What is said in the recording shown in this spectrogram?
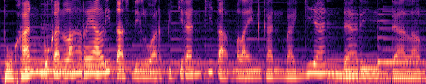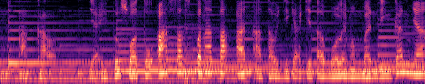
Tuhan bukanlah realitas di luar pikiran kita, melainkan bagian dari dalam akal, yaitu suatu asas penataan atau jika kita boleh membandingkannya,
